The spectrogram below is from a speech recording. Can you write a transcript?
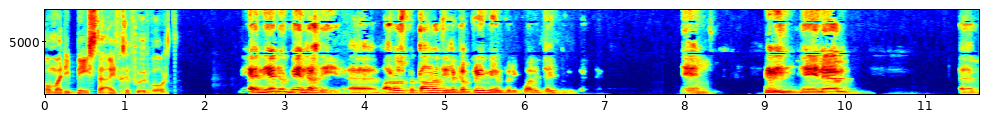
omdat die beste uitgevoer word? Nee, nee noodwendig nie. Uh maar ons betaal natuurlik 'n premium vir die kwaliteitprodukte. En en ehm um, Ehm uh,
